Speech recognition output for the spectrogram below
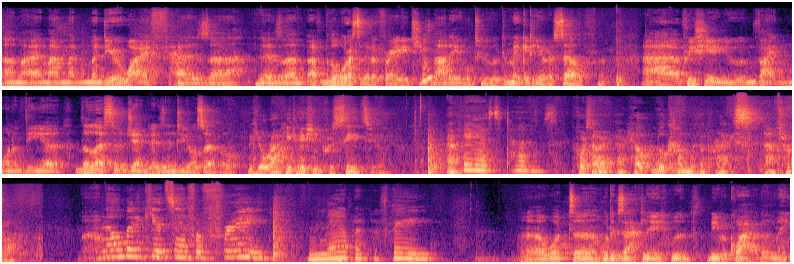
uh, my, my my my dear wife has uh, is uh, uh, the worst of it. Afraid she's not able to to make it here herself. I I appreciate you inviting one of the uh, the lesser genders into your circle. Your reputation precedes you. Now, Yes, it does. of course, our, our help will come with a price, after all. Nobody gets in for free. Never for free. Uh, what uh, what exactly would be required of me?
